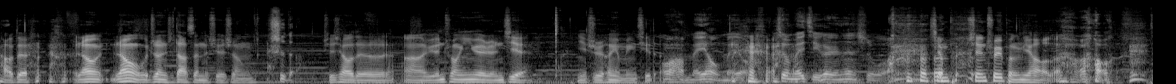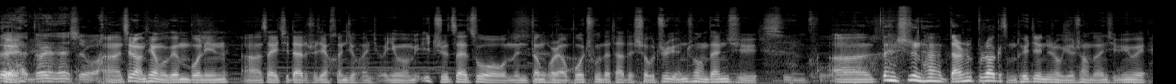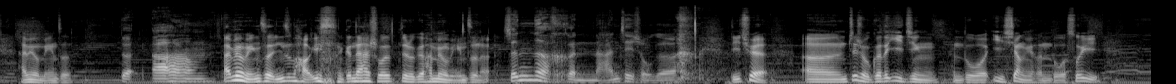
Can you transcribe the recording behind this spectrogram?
好的，然后然后我知道你是大三的学生，是的，学校的啊原创音乐人界，你是很有名气的哇！没有没有，就没几个人认识我。先 先吹捧你好了，好对，很多人认识我。嗯，这两天我跟柏林啊在一起待的时间很久很久，因为我们一直在做我们等会儿要播出的他的首支原创单曲。辛苦。嗯，但是呢，当然不知道该怎么推荐这首原创单曲，因为还没有名字。对啊，还没有名字，你怎么好意思跟大家说这首歌还没有名字呢？真的很难，这首歌。的确，嗯，这首歌的意境很多，意象也很多，所以。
